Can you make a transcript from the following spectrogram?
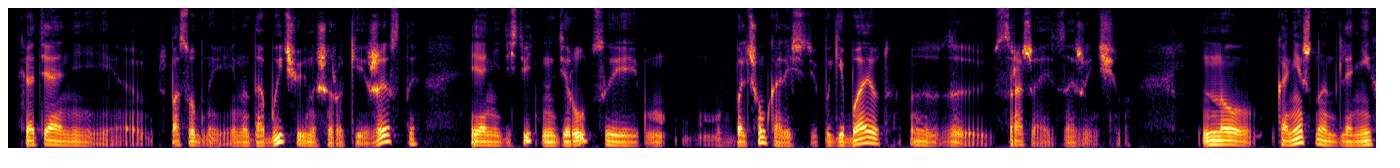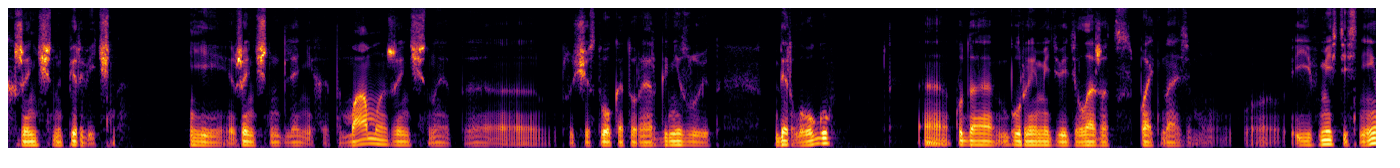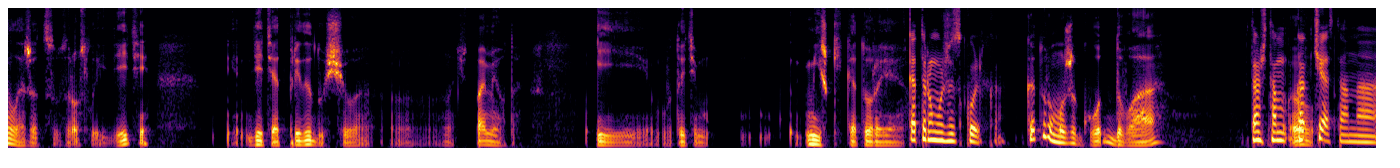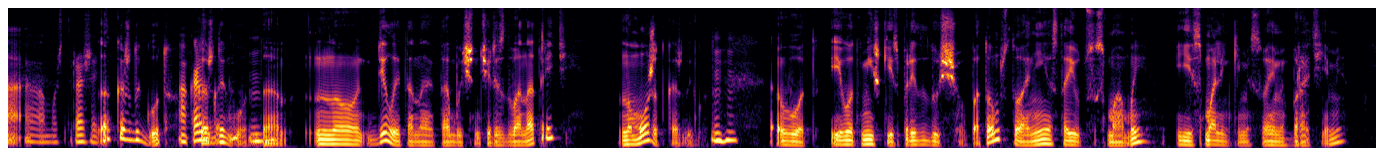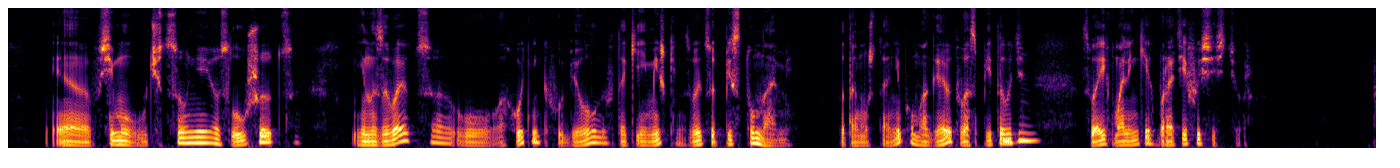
Хотя они э, способны и на добычу, и на широкие жесты, и они действительно дерутся и в большом количестве погибают, э, сражаясь за женщину. Но, конечно, для них женщина первична. И женщина для них это мама, женщина это существо, которое организует берлогу, Э, куда бурые медведи ложатся спать на зиму. Э, и вместе с ней ложатся взрослые дети, дети от предыдущего э, значит, помета. И вот этим мишки, которые... Которым уже сколько? Которым уже год-два. Потому что там как часто она может рожать? Да, каждый год. А, каждый, каждый год, год да. Но делает она это обычно через два на третий но может каждый год. Угу. Вот. И вот мишки из предыдущего потомства, они остаются с мамой и с маленькими своими братьями, э, всему учатся у нее, слушаются, и называются у охотников, у биологов такие мишки называются пестунами, потому что они помогают воспитывать угу. Своих маленьких братьев и сестер.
